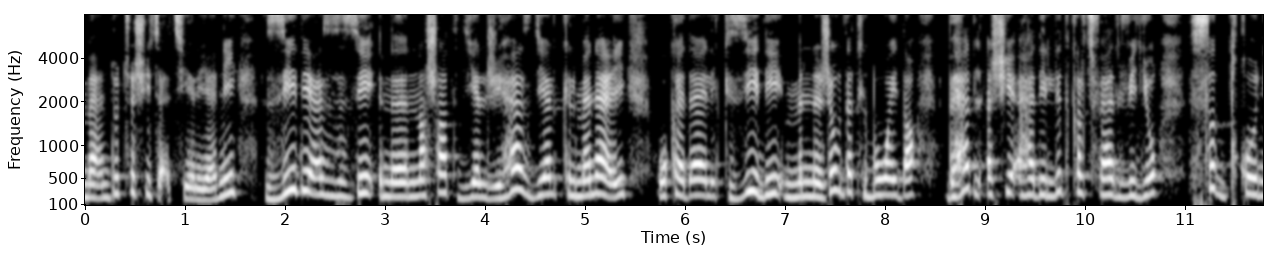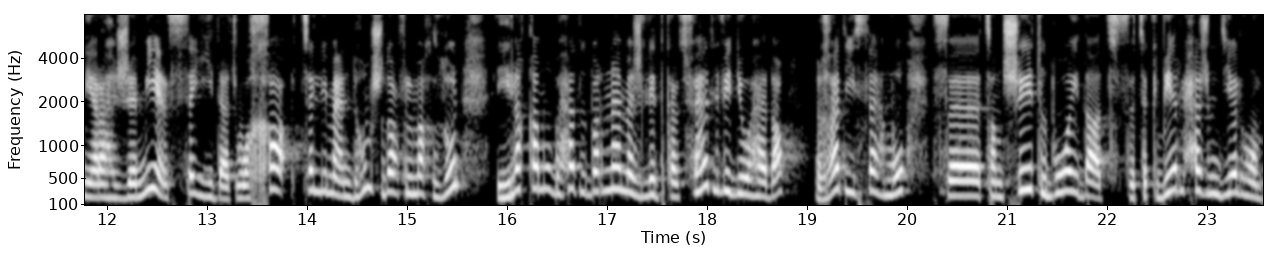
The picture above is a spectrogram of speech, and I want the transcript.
ما عنده حتى شي تأثير. يعني زيدي عززي النشاط ديال الجهاز ديالك المناعي وكذلك زيدي من جودة البويضة. بهاد الأشياء هذه اللي ذكرت في هذا الفيديو صدقوني راه جميع السيدات واخا حتى اللي ما عندهمش ضعف المخزون الا قاموا بهذا البرنامج اللي ذكرت في هذا الفيديو هذا. غادي يساهموا في تنشيط البويضات في تكبير الحجم ديالهم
